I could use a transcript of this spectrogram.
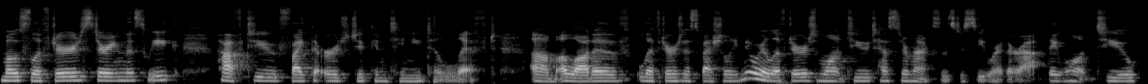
Most lifters during this week have to fight the urge to continue to lift. Um, a lot of lifters, especially newer lifters, want to test their maxes to see where they're at. They want to,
